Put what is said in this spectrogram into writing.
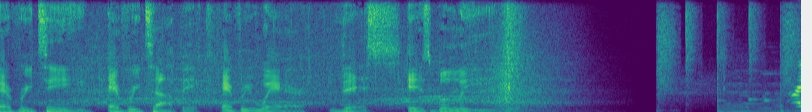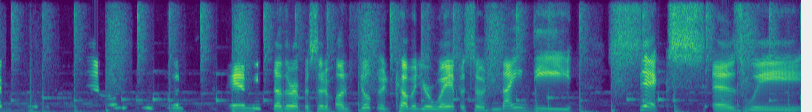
Every team, every topic, everywhere. This is Bleav. Another episode of Unfiltered coming your way, episode 96. As we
